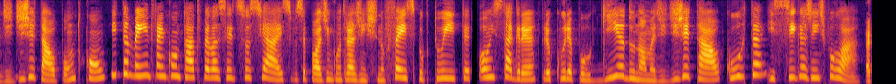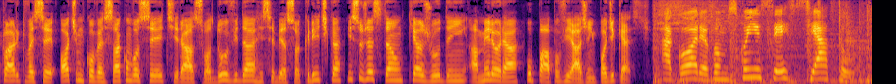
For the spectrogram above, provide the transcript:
digital.com e também entrar em contato pelas redes sociais. Você pode encontrar a gente no Facebook, Twitter ou Instagram. Procura por Guia do Nômade Digital, curta e siga a gente por lá. É claro que vai ser ótimo conversar com você, tirar a sua dúvida, receber a sua crítica e sugestão que ajudem a melhorar o Papo Viagem Podcast. Agora vamos conhecer Seattle.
